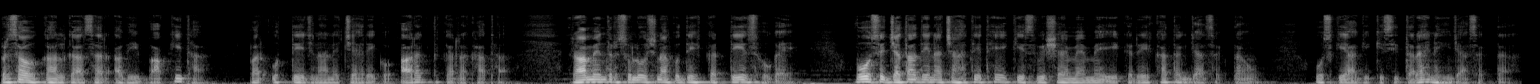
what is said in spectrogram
प्रसव काल का असर अभी बाकी था, पर उत्तेजना ने चेहरे को आरक्त कर रखा था। रामेंद्र सुलोचना को देखकर तेज हो गए। वो उसे जता देना चाहते थे कि इस विषय में मैं एक रेखा तक जा सकता हूँ, उसके आगे किसी तरह नहीं जा सकता।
